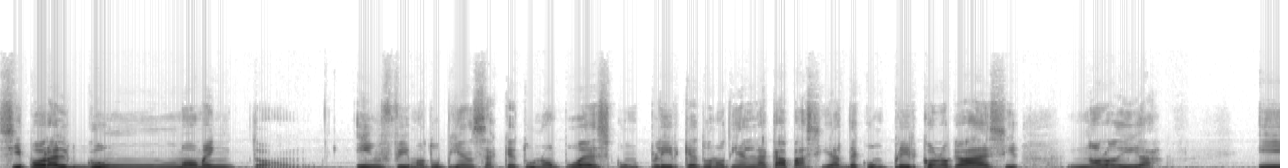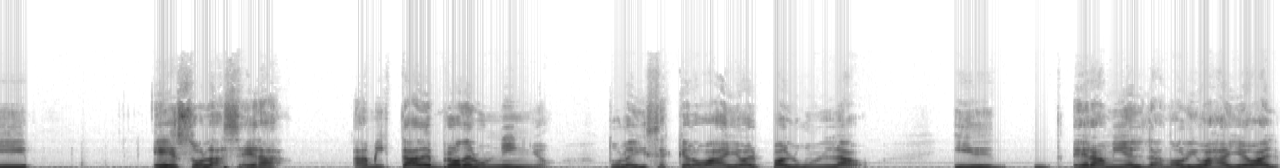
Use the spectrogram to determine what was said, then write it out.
si por algún momento ínfimo tú piensas que tú no puedes cumplir, que tú no tienes la capacidad de cumplir con lo que vas a decir, no lo digas. Y eso lacera amistades, brother, un niño, tú le dices que lo vas a llevar para algún lado y era mierda, no lo ibas a llevar,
